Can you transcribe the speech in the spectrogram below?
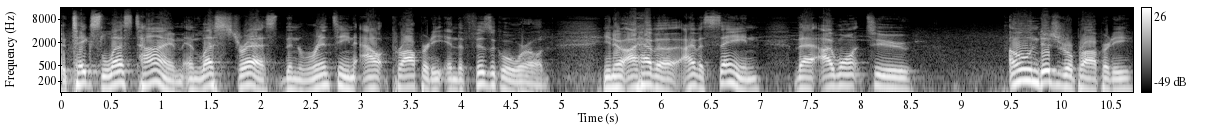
It takes less time and less stress than renting out property in the physical world. You know, I have a I have a saying that I want to own digital property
